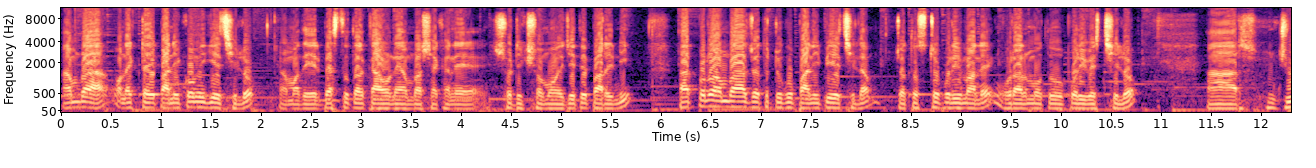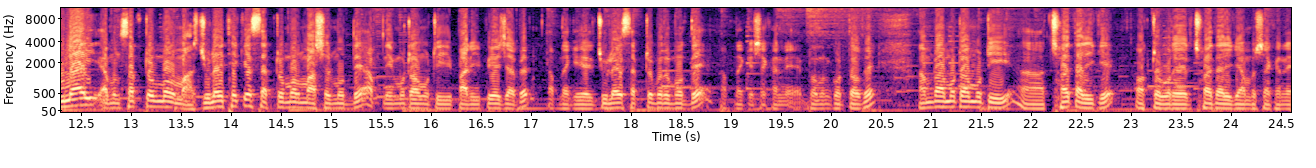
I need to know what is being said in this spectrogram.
আমরা অনেকটাই পানি কমে গিয়েছিল। আমাদের ব্যস্ততার কারণে আমরা সেখানে সঠিক সময়ে যেতে পারিনি। তারপরেও আমরা যতটুকু পানি পেয়েছিলাম, যথেষ্ট পরিমাণে ঘোরার মতো পরিবেশ ছিল। আর জুলাই এবং সেপ্টেম্বর মাস, জুলাই থেকে সেপ্টেম্বর মাসের মধ্যে আপনি মোটামুটি পানি পেয়ে যাবেন। আপনাকে জুলাই, সেপ্টেম্বরের মধ্যে আপনাকে সেখানে ভ্রমণ করতে হবে। আমরা মোটামুটি ছয় তারিখে, অক্টোবরের ছয় তারিখে আমরা সেখানে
